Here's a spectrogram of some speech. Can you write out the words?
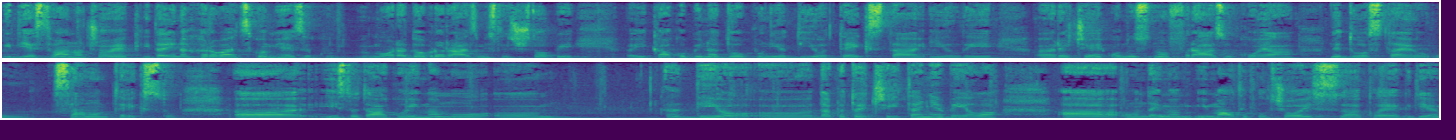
gdje stvarno čovjek i da i na hrvatskom jeziku mora dobro razmisliti što bi i kako bi nadopunio dio teksta ili reče, odnosno frazu koja nedostaje u samom tekstu. Isto tako imamo dio, e, dakle to je čitanje bilo, a onda imam i multiple choice, dakle gdje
